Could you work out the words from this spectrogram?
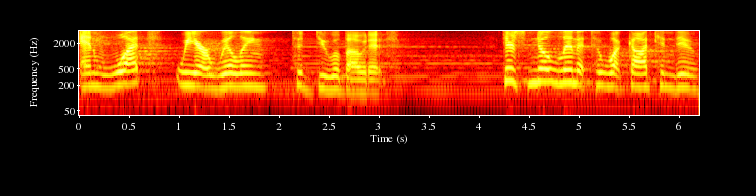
and what we are willing to do about it. There's no limit to what God can do.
